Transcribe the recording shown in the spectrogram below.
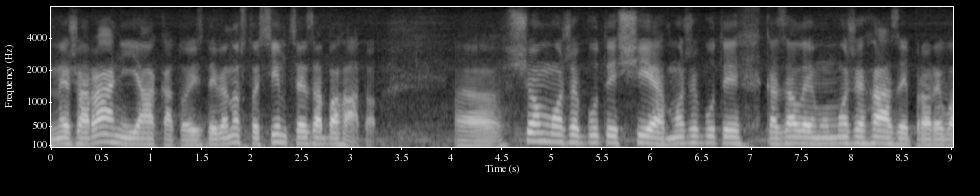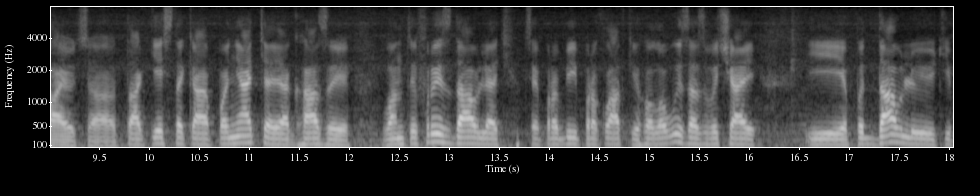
не жара ніяка, тобто 97 це забагато. Що може бути ще? Може бути, казали йому, може гази прориваються. Так, є таке поняття, як гази в антифриз давлять. Це пробій прокладки голови зазвичай. І піддавлюють, і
